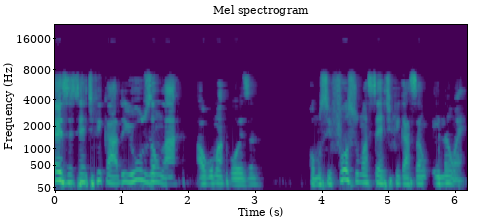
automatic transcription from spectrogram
esse certificado e usam lá alguma coisa como se fosse uma certificação e não é.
